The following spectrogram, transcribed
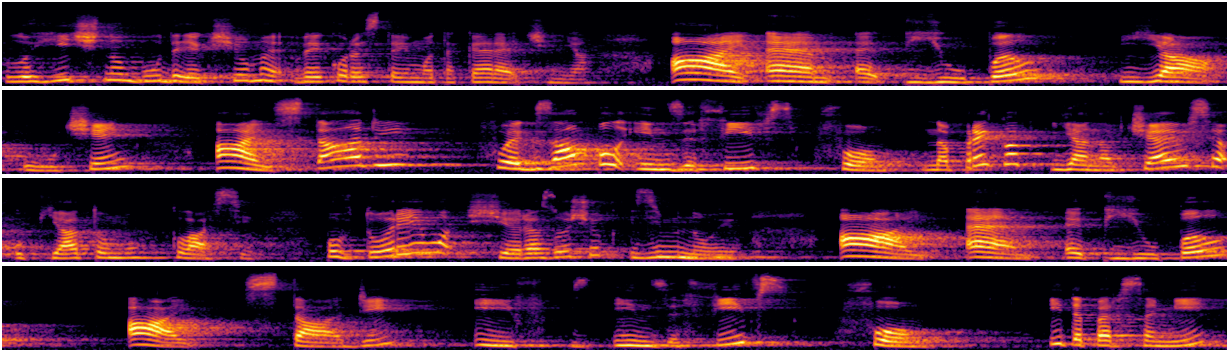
логічно буде, якщо ми використаємо таке речення. I am a pupil, я учень. I study, for example, in the fifth form. Наприклад, я навчаюся у п'ятому класі. Повторюємо ще разочок зі мною. I am a pupil, I study if in the fifth form. І тепер самі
